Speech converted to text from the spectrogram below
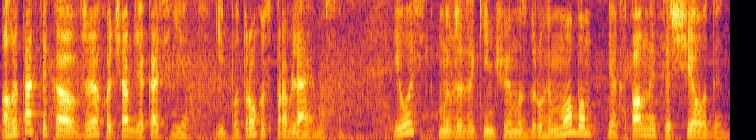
Але тактика вже хоча б якась є, і потроху справляємося. І ось ми вже закінчуємо з другим мобом, як спавниться ще один.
